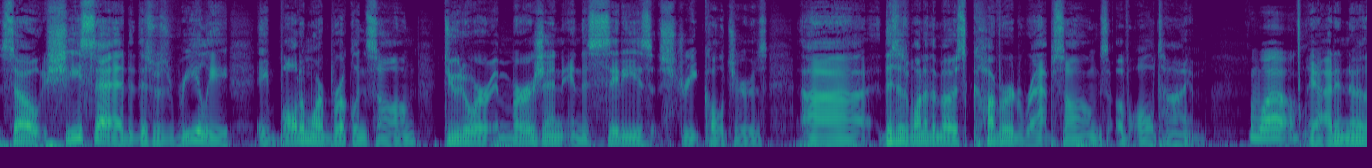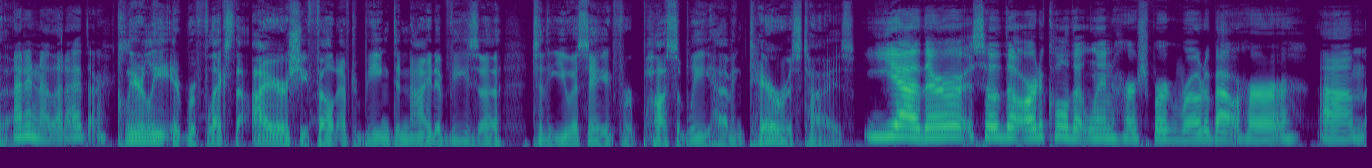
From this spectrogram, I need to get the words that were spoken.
so she said this was really a Baltimore Brooklyn song due to her immersion in the city's street cultures. Uh, this is one of the most covered rap songs of all time. Whoa. Yeah, I didn't know that. I didn't know that either. Clearly, it reflects the ire she felt after being denied a visa to the USA for possibly having terrorist ties. Yeah, there. So the article that Lynn Hirschberg wrote about her, um,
